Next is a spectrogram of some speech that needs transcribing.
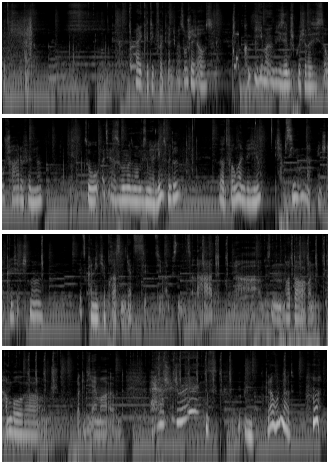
Bitte, danke. Ah, die Kritik fällt gar nicht mal so schlecht aus. Kommen eh immer irgendwie dieselben Sprüche, was ich sau schade finde. So, als erstes holen wir uns mal ein bisschen wieder Lebensmittel. Sonst verhungern wir hier. Ich habe 700. Mensch, da kann ich echt mal... Jetzt kann ich hier prassen. Jetzt, jetzt hier ein bisschen Salat. Ja, ein bisschen Hotdog und Hamburger und Spaghetti einmal und Energy Drinks. Genau 100. Zack.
